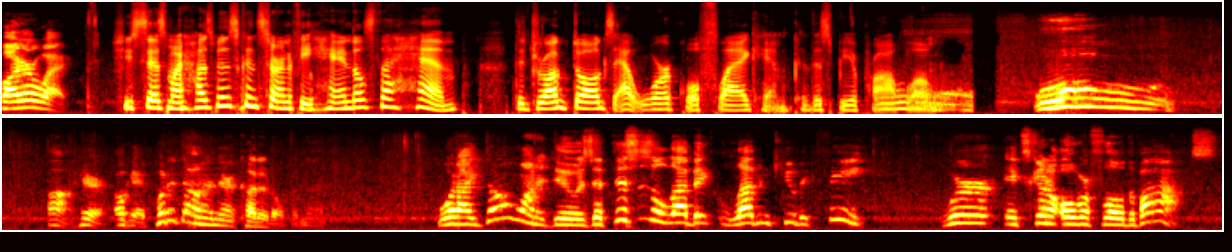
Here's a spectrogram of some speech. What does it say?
Fire away. She says, "My husband's concerned if he handles the hemp, the drug dogs at work will flag him. Could this be a problem?" Ooh. Oh, here. Okay, put it down in there and cut it open then. What I don't want to do is if this is 11, 11 cubic feet, where it's going to overflow the box.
